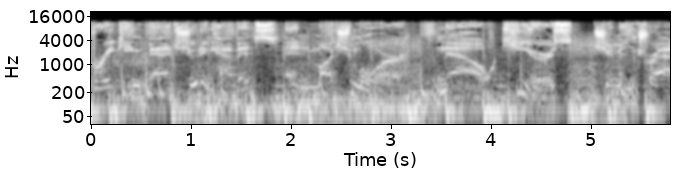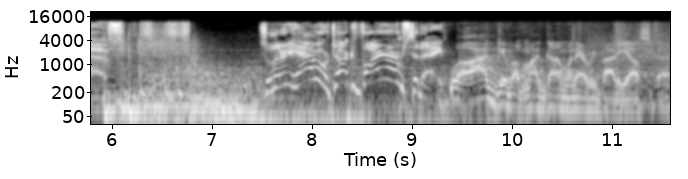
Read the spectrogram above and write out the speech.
breaking bad shooting habits, and much more. Now, here's Jim and Trav. So there you have it. We're talking firearms today. Well, I give up my gun when everybody else does.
